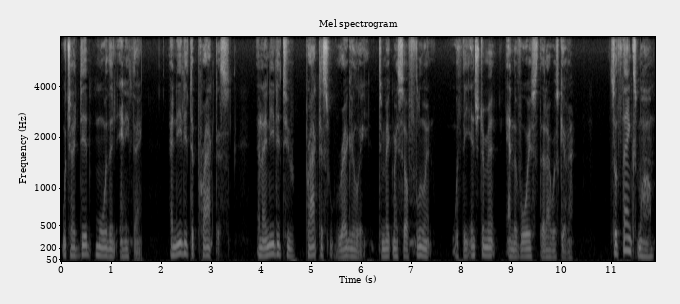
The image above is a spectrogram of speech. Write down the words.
which I did more than anything, I needed to practice, and I needed to practice regularly to make myself fluent with the instrument and the voice that I was given. So thanks, Mom,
